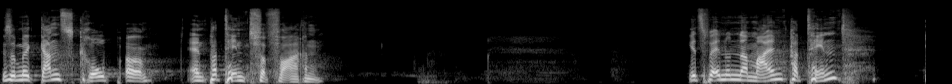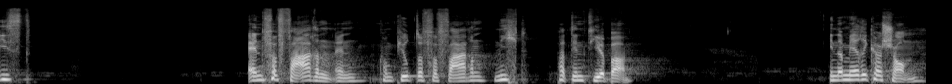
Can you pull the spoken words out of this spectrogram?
Das ist einmal ganz grob äh, ein Patentverfahren. Jetzt bei einem normalen Patent ist ein Verfahren, ein Computerverfahren nicht patentierbar. In Amerika schon.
